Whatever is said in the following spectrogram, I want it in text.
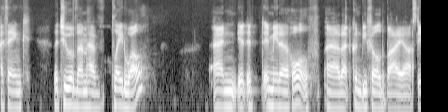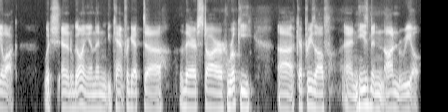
I think the two of them have played well, and it it, it made a hole uh, that couldn't be filled by uh, Stalock, which ended up going. And then you can't forget uh, their star rookie uh, Kaprizov, and he's been unreal.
